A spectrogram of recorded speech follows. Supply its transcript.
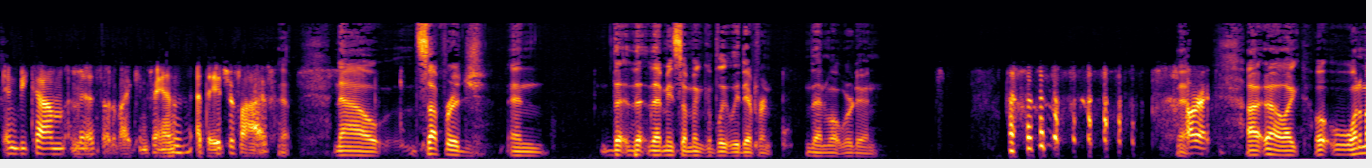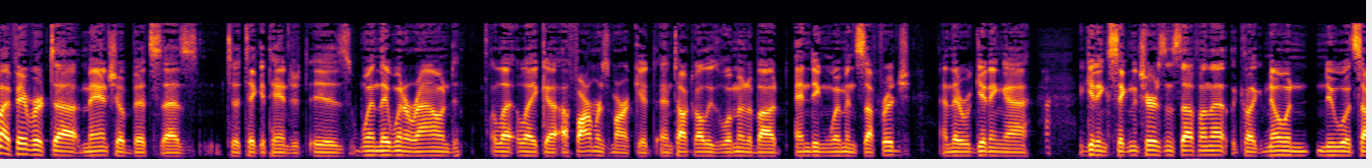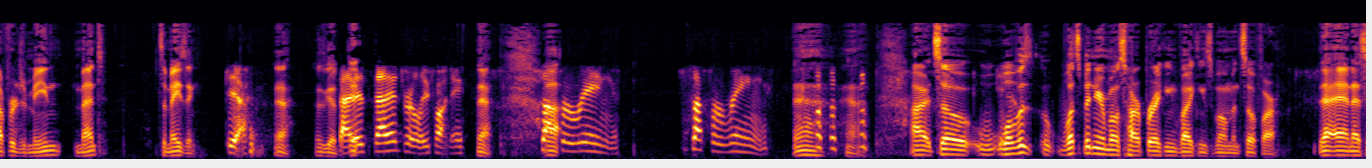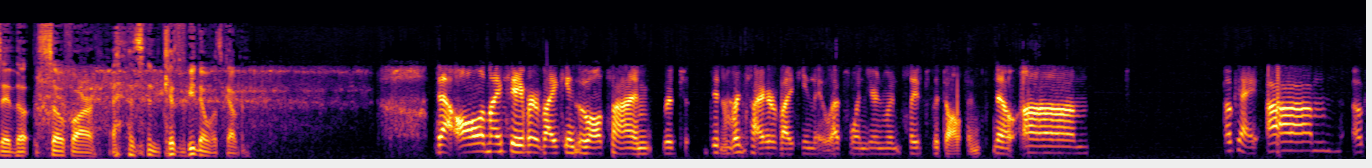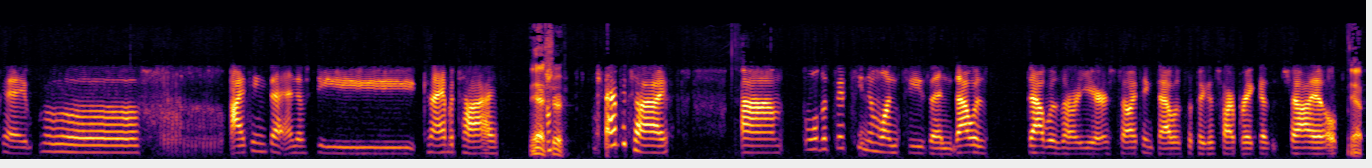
and become a Minnesota Viking fan at the age of five. Yeah. Now, suffrage and th- th- that means something completely different than what we're doing. Yeah. All right. Uh, no, like one of my favorite uh, man show bits, as to take a tangent, is when they went around li- like a, a farmers market and talked to all these women about ending women's suffrage, and they were getting uh, getting signatures and stuff on that. Like, like no one knew what suffrage mean meant. It's amazing. Yeah, Yeah, it was good. that It- is that is really funny. yeah. Suffering, suffering. Yeah, yeah. All right. So, what was what's been your most heartbreaking Vikings moment so far? And I say the, so far, as because we know what's coming. that all of my favorite Vikings of all time ret- didn't retire Viking. They left one year and went and played for the Dolphins. No. Um. Okay. Um. Okay. Uh, I think that NFC. Can I have a tie? Yeah, sure. Can I have a tie? Um. Well, the 15 and one season that was that was our year. So I think that was the biggest heartbreak as a child. Yep.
